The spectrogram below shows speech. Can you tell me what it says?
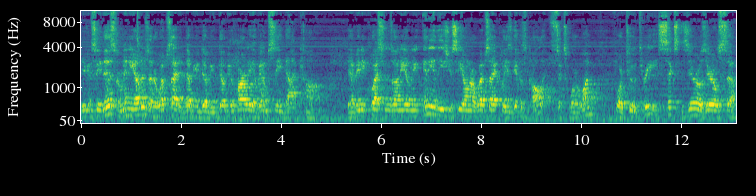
You can see this or many others at our website at www.harleyofmc.com. If you have any questions on any of, any of these you see on our website, please give us a call at 641-423-6007.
